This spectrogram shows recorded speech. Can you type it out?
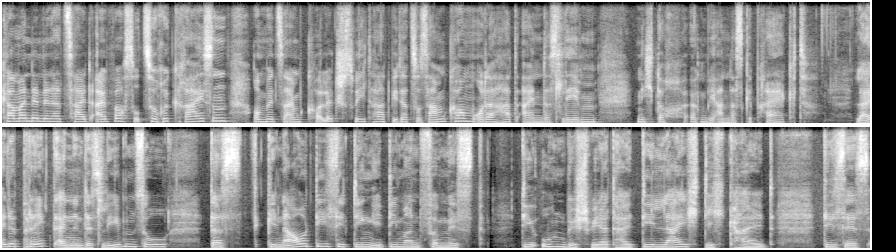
Kann man denn in der Zeit einfach so zurückreisen und mit seinem College-Sweetheart wieder zusammenkommen oder hat einen das Leben nicht doch irgendwie anders geprägt? Leider prägt einen das Leben so, dass genau diese Dinge, die man vermisst, die Unbeschwertheit, die Leichtigkeit, dieses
